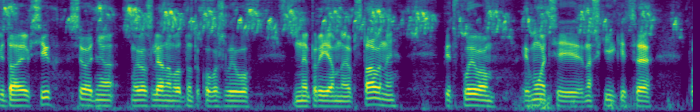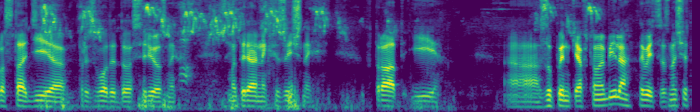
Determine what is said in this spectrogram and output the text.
Вітаю всіх. Сьогодні ми розглянемо одну таку важливу неприємну обставини під впливом емоцій, наскільки це проста дія призводить до серйозних матеріальних фізичних втрат і а, зупинки автомобіля. Дивіться, значить,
